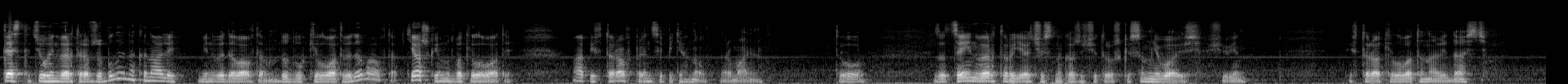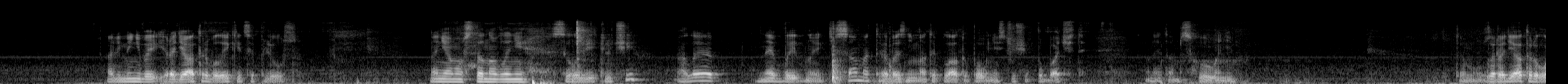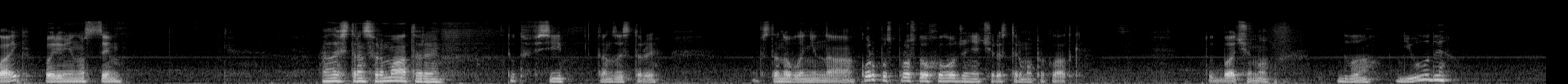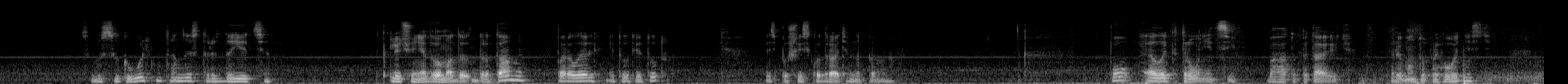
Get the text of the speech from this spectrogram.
тести цього інвертора вже були на каналі. Він видавав там до 2 кВт видавав, так, тяжко йому 2 кВт, а 1,5 в принципі тягнув нормально. То за цей інвертор я, чесно кажучи, трошки сумніваюся, що він 1,5 кВт навіть дасть. Алюмінієвий радіатор великий це плюс. На ньому встановлені силові ключі, але не видно, які саме. Треба знімати плату повністю, щоб побачити. Вони там сховані. Тому за радіатор лайк порівняно з цим. Але ж трансформатори. Тут всі транзистори встановлені на корпус просто охолодження через термопрокладки. Тут бачимо два діоди. Це високовольтні транзистори, здається. Підключення двома дротами в паралель і тут, і тут. Десь по 6 квадратів, напевно. По електроніці. Багато питають ремонтопригодність,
